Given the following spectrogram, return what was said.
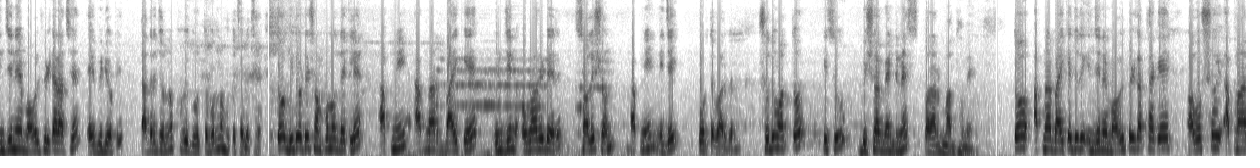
ইঞ্জিনে মোবিল ফিল্টার আছে, এই ভিডিওটি তাদের জন্য খুবই গুরুত্বপূর্ণ হতে চলেছে। তো ভিডিওটি সম্পূর্ণ দেখলে আপনি আপনার বাইকে ইঞ্জিন ওভারহিটের সলিউশন আপনি নিজেই করতে পারবেন। শুধুমাত্র কিছু বিষয় মেনটেনেন্স করার মাধ্যমে। তো আপনার বাইকে যদি ইঞ্জিনের মোবিল ফিল্টার থাকে, অবশ্যই আপনার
